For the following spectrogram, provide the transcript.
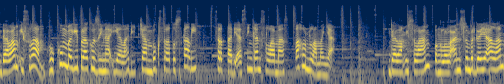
Dalam Islam, hukum bagi pelaku zina ialah dicambuk 100 kali serta diasingkan selama setahun lamanya. Dalam Islam, pengelolaan sumber daya alam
